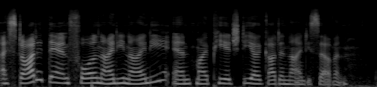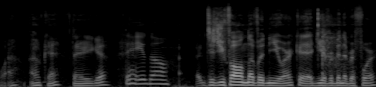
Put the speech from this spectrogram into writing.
I started there in fall 1990, and my PhD I got in 97. Wow okay there you go There you go. did you fall in love with new york Uh, had you ever been there before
